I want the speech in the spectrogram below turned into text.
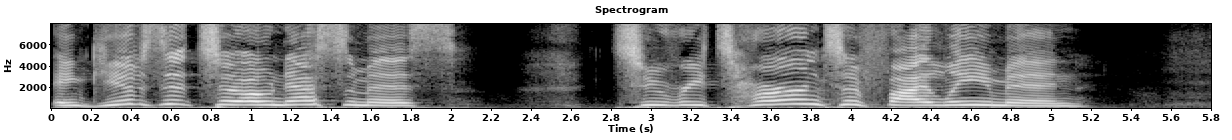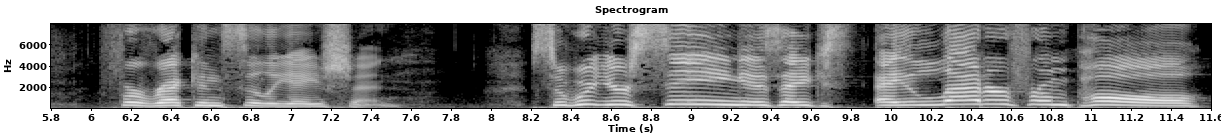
and gives it to Onesimus to return to Philemon for reconciliation. So, what you're seeing is a, a letter from Paul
